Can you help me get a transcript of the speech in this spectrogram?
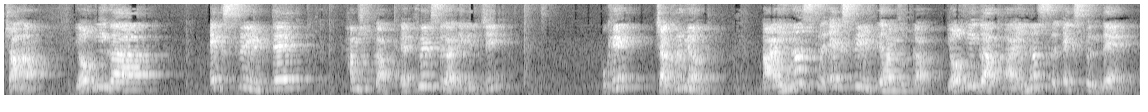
자, 여기가 x일 때 함수값 fx가 되겠지? 오케이? 자, 그러면 마이너스 x일 때 함수값 여기가 마이너스 x인데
